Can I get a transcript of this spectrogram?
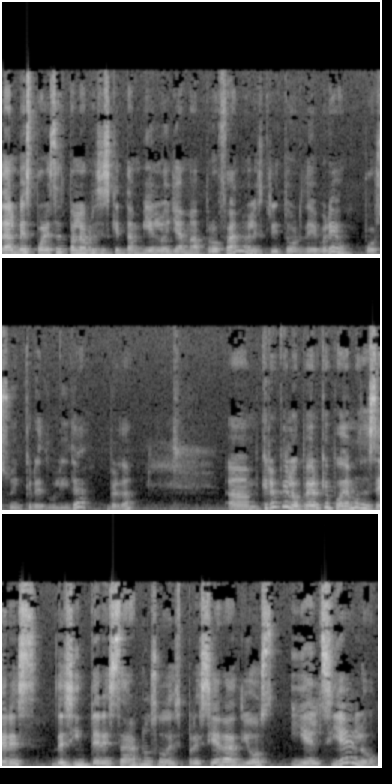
Tal vez por estas palabras es que también lo llama profano el escritor de Hebreo, por su incredulidad, ¿verdad? creo que lo peor que podemos hacer es desinteresarnos o despreciar a Dios y el cielo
